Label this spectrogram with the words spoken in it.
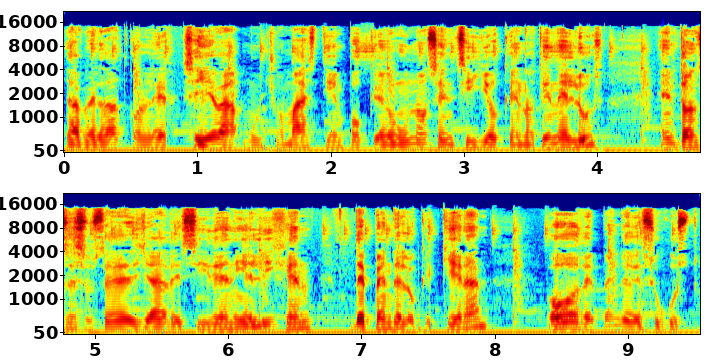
La verdad con LED se lleva mucho más tiempo que uno sencillo que no tiene luz. Entonces ustedes ya deciden y eligen. Depende de lo que quieran o depende de su gusto.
